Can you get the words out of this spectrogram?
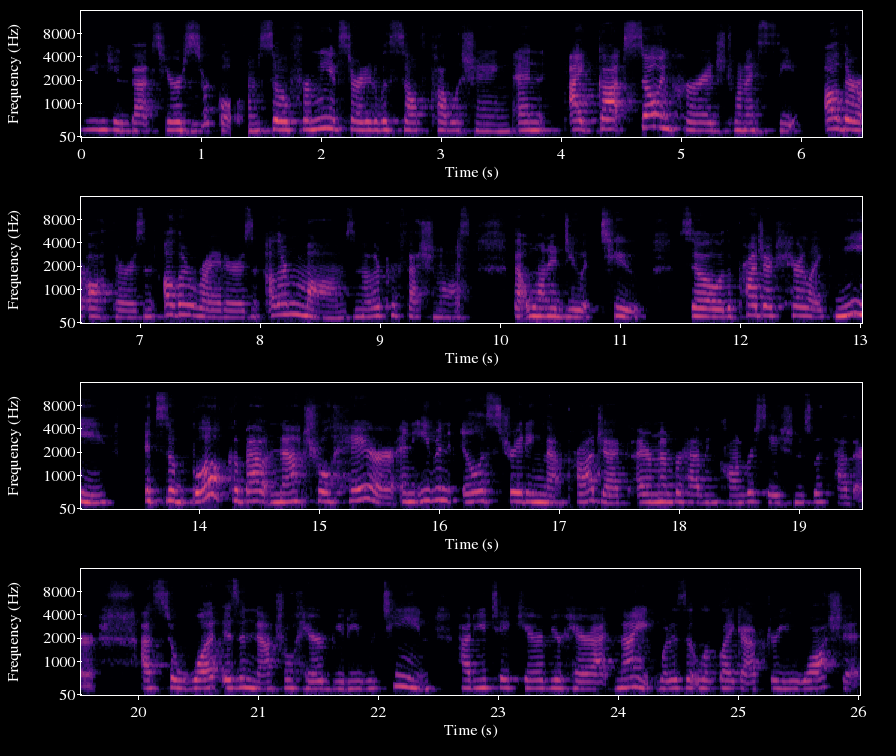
change and that's your mm-hmm. circle um, so for me it started with self-publishing and i got so encouraged when i see other authors and other writers and other moms and other professionals that want to do it too so the project hair like me it's a book about natural hair and even illustrating that project. I remember having conversations with heather as to what is a natural hair beauty routine? How do you take care of your hair at night? What does it look like after you wash it?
